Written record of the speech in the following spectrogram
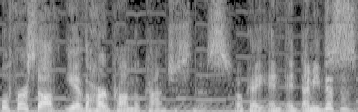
well, first off, you have the hard problem of consciousness. Okay, and and I mean, this is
